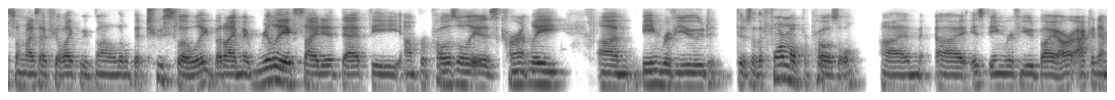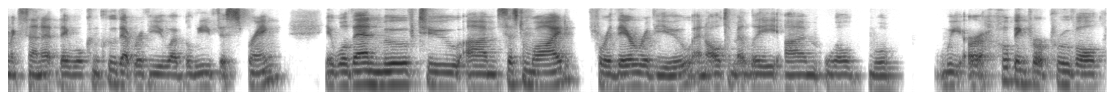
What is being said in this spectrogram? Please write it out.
sometimes I feel like we've gone a little bit too slowly, but I'm really excited that the um, proposal is currently um, being reviewed. There's the formal proposal um, uh, is being reviewed by our academic senate. They will conclude that review, I believe, this spring. It will then move to um, system-wide for their review, and ultimately um, will will we are hoping for approval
